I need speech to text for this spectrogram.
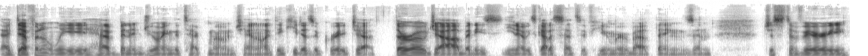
I definitely have been enjoying the Techmoan channel. I think he does a great job, thorough job, and he's you know he's got a sense of humor about things and just a very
